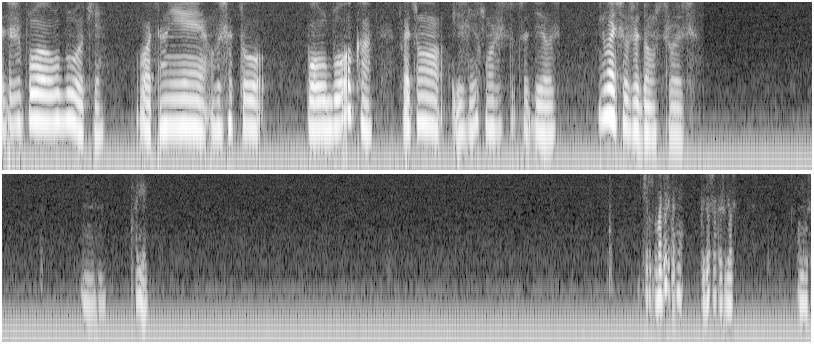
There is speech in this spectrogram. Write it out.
Это же полублоки. Вот, они высоту полублока Поэтому из них можно что-то делать. Давайте уже дом строить. Придется. Он будет.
